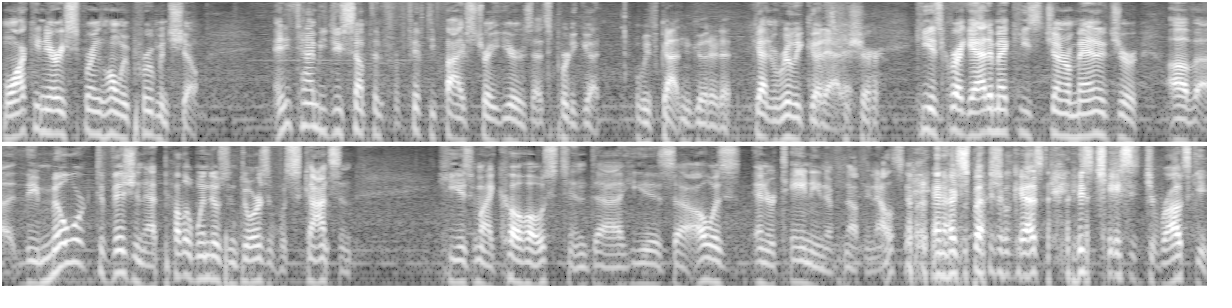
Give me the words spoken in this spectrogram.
Milwaukee NARI Spring Home Improvement Show. Anytime you do something for 55 straight years, that's pretty good. We've gotten good at it. Gotten really good That's at for it. sure. He is Greg Adamek. He's general manager of uh, the millwork division at Pella Windows and Doors of Wisconsin. He is my co-host, and uh, he is uh, always entertaining, if nothing else. and our special guest is Jason Jabrowski.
